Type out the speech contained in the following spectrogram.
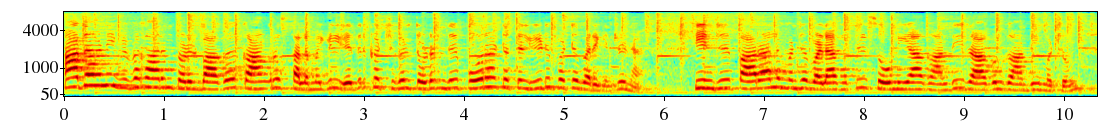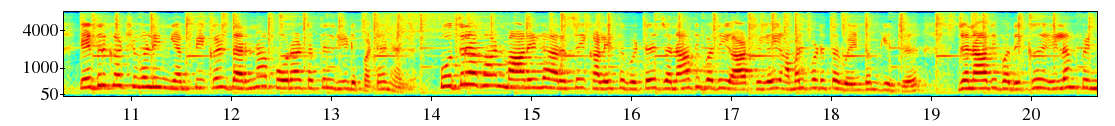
அதானி விவகாரம் தொடர்பாக காங்கிரஸ் தலைமையில் எதிர்க்கட்சிகள் தொடர்ந்து போராட்டத்தில் ஈடுபட்டு வருகின்றன. இன்று பாராளுமன்ற வளாகத்தில் சோனியா காந்தி ராகுல் காந்தி மற்றும் எதிர்க்கட்சிகளின் எம்பிக்கள் தர்ணா போராட்டத்தில் ஈடுபட்டனர். உத்தரகாண்ட் மாநில அரசை கலைத்துவிட்டு ஜனாதிபதி ஆட்சியை அமல்படுத்த வேண்டும் என்று ஜனாதிபதிக்கு இளம் பெண்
